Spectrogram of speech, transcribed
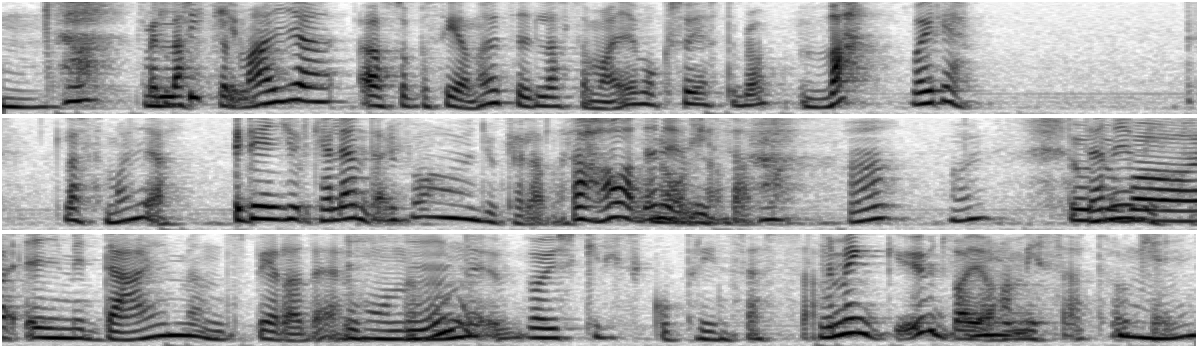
Så Men. Lasse-Maja, alltså på senare tid, Lasse-Maja var också jättebra. Va? Vad är det? Lasse-Maja, Är det en det julkalender? var en julkalender. Jaha, den har jag missat. Ja. Ja. Då, Den då var missat. Mhm. Amy Diamond spelade. Hon, hon var ju skridskoprinsessa. Nej men gud vad jag har missat. Okej.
